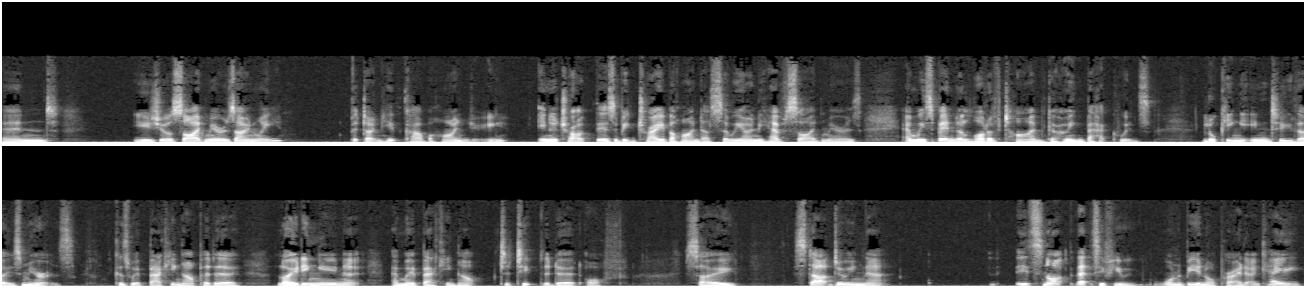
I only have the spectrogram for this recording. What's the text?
and use your side mirrors only, but don't hit the car behind you. In a truck, there's a big tray behind us, so we only have side mirrors, and we spend a lot of time going backwards looking into those mirrors because we're backing up at a loading unit and we're backing up to tip the dirt off. So start doing that. It's not that's if you want to be an operator. Okay,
